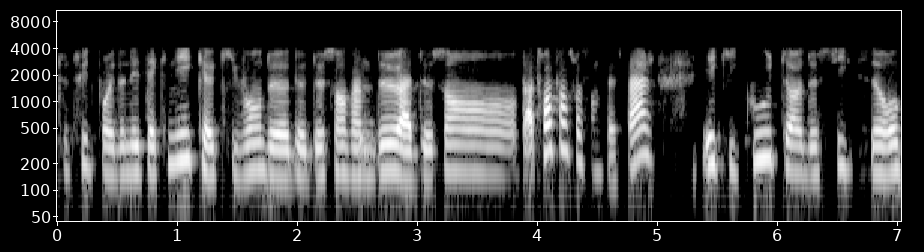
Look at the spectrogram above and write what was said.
tout de suite pour les données techniques, euh, qui vont de, de 222 à 200 à 376 pages et qui coûtent euh, de 6,80 euros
